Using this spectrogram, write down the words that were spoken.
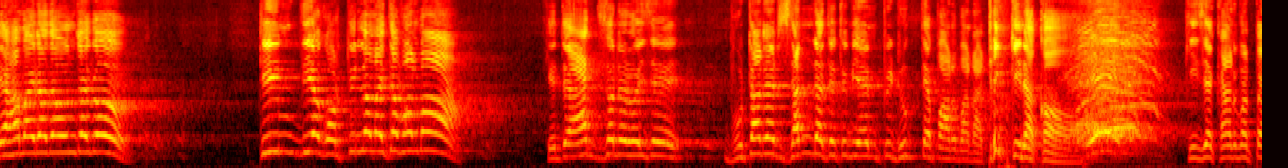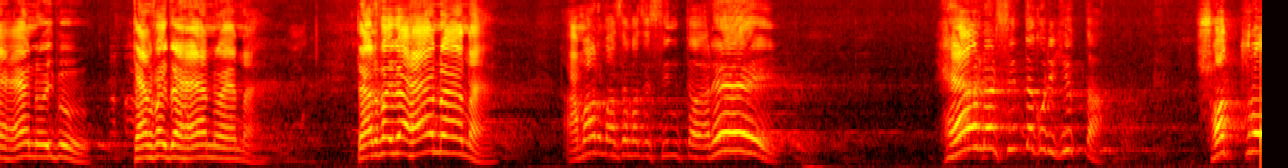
টেহা মাইরা দেওয়ান যাইব। টিম দিয়ে ঘর তুললা লাইতে পারবা। কিন্তু একজনের ওই যে ভুটানের জান্নাতে তুমি এমপি ঢুকতে পারবা না, ঠিক কিনা ক কি যে কারবারটা হ্যাঁ নইব টের পাইবে হ্যাঁ নয় না। টের পাইবে হ্যাঁ নয় না। আমার মাঝে মাঝে চিন্তা আরে হ্যাঁ চিন্তা করি কি সতেরো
